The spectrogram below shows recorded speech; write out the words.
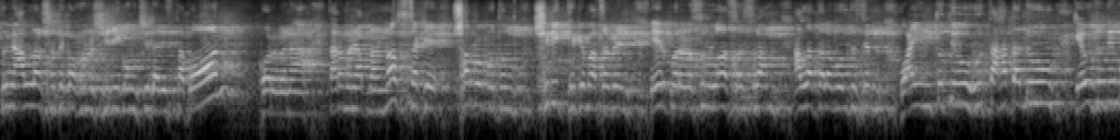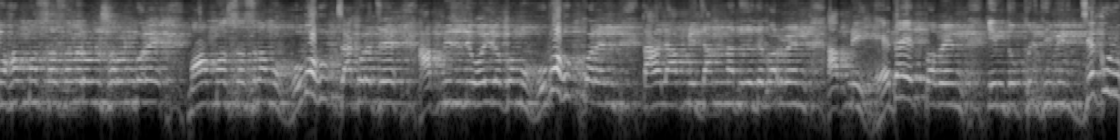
তুমি আল্লাহর সাথে কখনো শিরিক অংশীদার স্থাপন করবে না। তার মানে আপনার নফসটাকে সর্বপ্রথম শিরিক থেকে বাঁচাবেন। এরপরে রসুল্লাহ সাল্লাম আল্লাহ তালা বলতেছেন, ওয়াইন তুতিউহু তাহাতাদু কেউ যদি মোহাম্মদ সাল্লামের অনুসরণ করে, মোহাম্মদ সাল্লাম হুবহুব যা করেছে, আপনি যদি ওই রকম হুবহুব করেন, তাহলে আপনি জান্নাতে যেতে পারবেন, আপনি হেদায়েত পাবেন। কিন্তু পৃথিবীর যে কোনো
